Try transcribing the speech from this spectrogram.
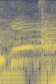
again.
